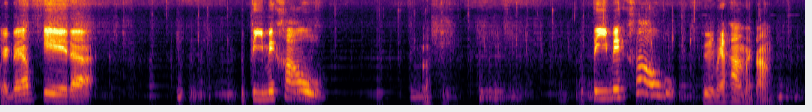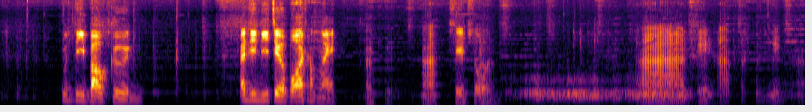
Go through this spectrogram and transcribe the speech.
อยากได้อัปเกรดอะกูตีไม่เข้า ตีไม่เข้า ตีไม่ข้ามเหมือนกันกูตีเบาเกินอันทีนี้เจอบอสทำไง โอเคอะเซฟโซน อ่าโอเคครับจริงครับ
